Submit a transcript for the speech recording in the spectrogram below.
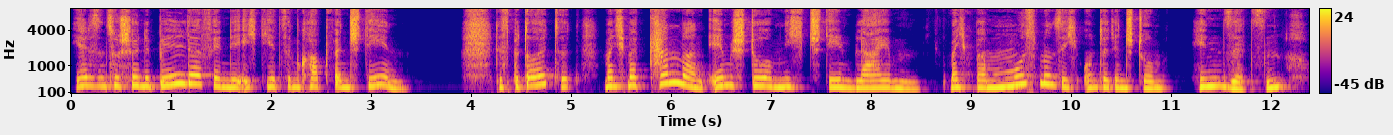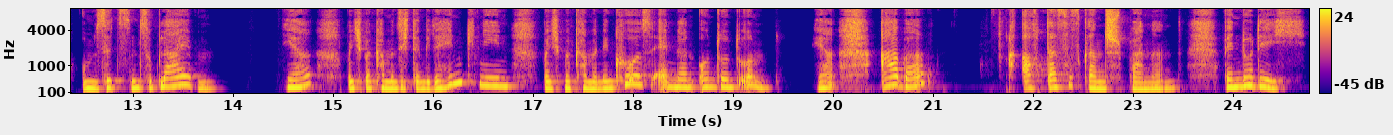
Ja, das sind so schöne Bilder, finde ich, die jetzt im Kopf entstehen. Das bedeutet, manchmal kann man im Sturm nicht stehen bleiben. Manchmal muss man sich unter den Sturm hinsetzen, um sitzen zu bleiben. Ja, manchmal kann man sich dann wieder hinknien, manchmal kann man den Kurs ändern und, und, und. Ja, aber auch das ist ganz spannend. Wenn du dich,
